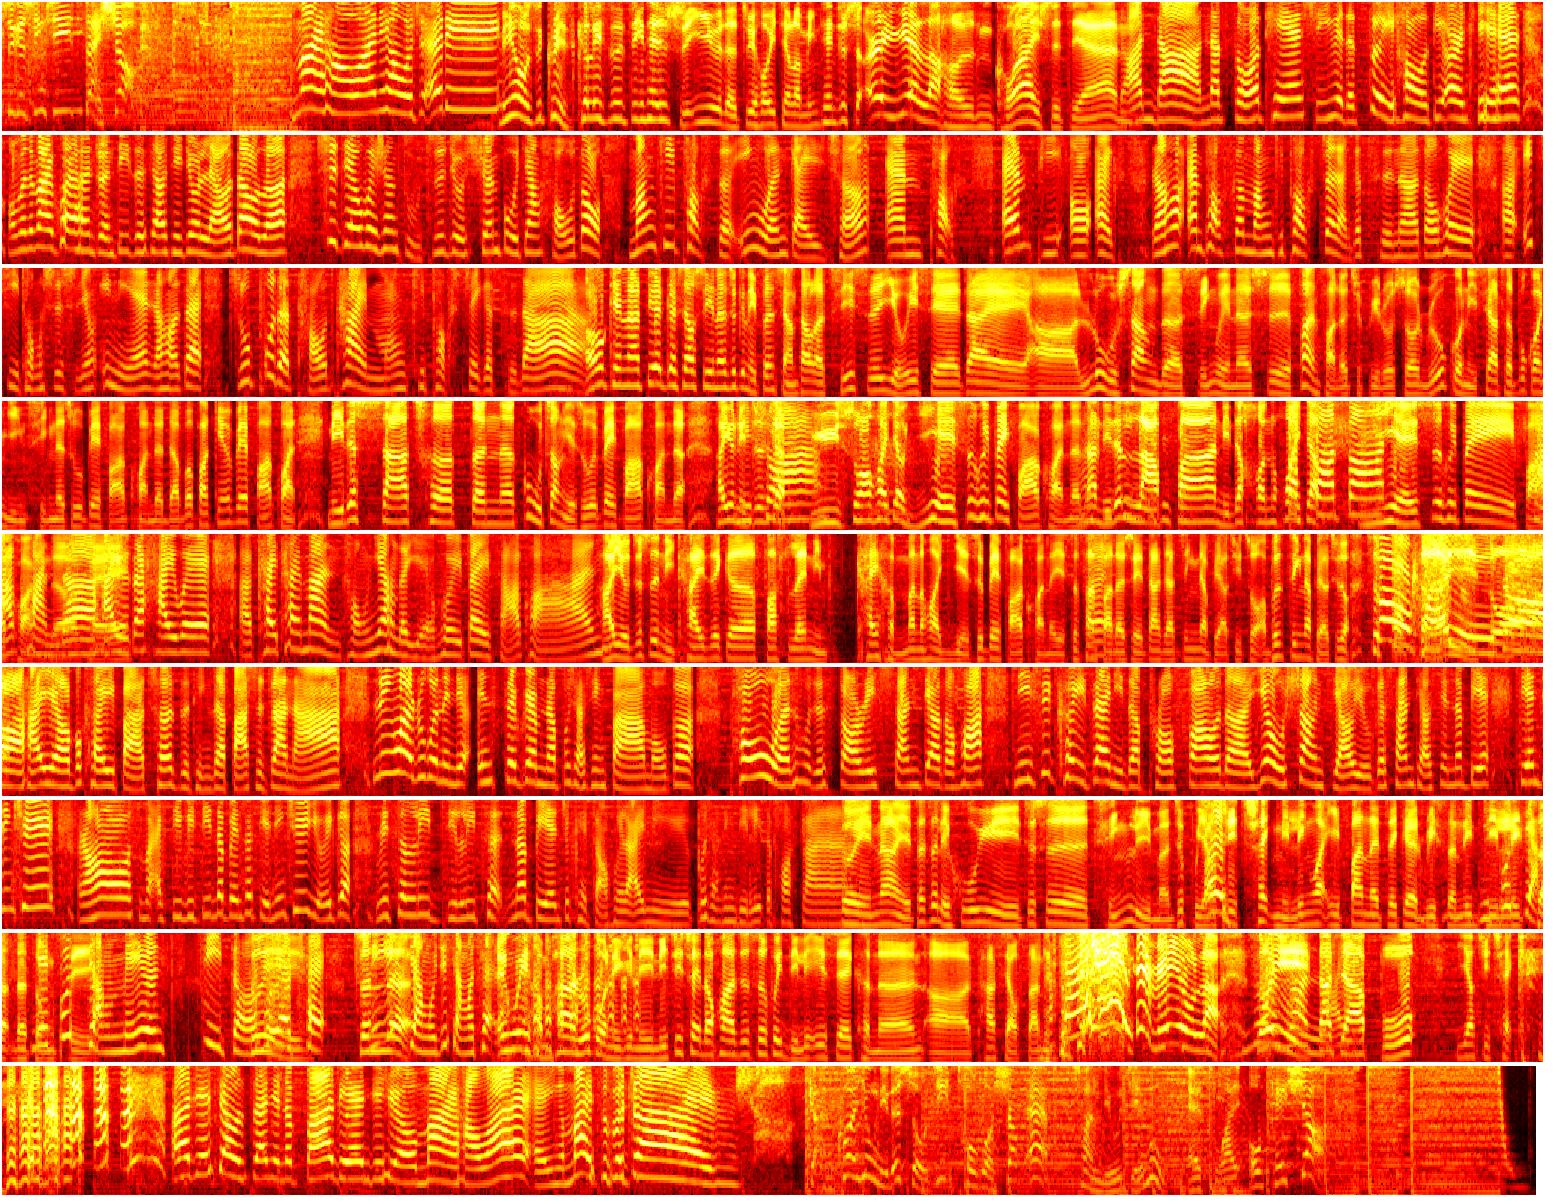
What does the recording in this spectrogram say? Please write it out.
这个星期在笑。麦好玩，你好，我是 Eddie。你好，我是 Chris 克里斯。今天是十一月的最后一天了，明天就是二月了，很快时间。真的，那昨天十一月的最后第二天，我们的麦快很准第一则消息就聊到了世界卫生组织就宣布将猴痘 Monkeypox 的英文改成 Mpox。M P O X，然后 M Pox 跟 Monkeypox 这两个词呢，都会呃一起同时使用一年，然后再逐步的淘汰 Monkeypox 这个词的。OK，那第二个消息呢，就跟你分享到了，其实有一些在啊路上的行为呢是犯法的，就比如说，如果你下车不关引擎呢，是会被罚款的；double parking 会被罚款；你的刹车灯呢故障也是会被罚款的；还有你这个雨刷坏掉也是会被罚款的。那你的喇叭、你的灯坏掉也是会被。罚款的，还有在 highway 啊开太慢，同样的也会被罚款。还有就是你开这个 fast lane，你。开很慢的话也是被罚款的，也是犯法的，所以大家尽量不要去做，而不是尽量不要去做，是不可以做。还有不可以把车子停在巴士站啊。另外，如果你的 Instagram 呢不小心把某个 po 文或者 story 删掉的话，你是可以在你的 profile 的右上角有个三条线那边点进去，然后什么 activity 那边再点进去，有一个 recently deleted 那边就可以找回来你不小心 delete 的 post 啦。对，那也在这里呼吁，就是情侣们就不要去 check 你另外一半。那这个 recently deleted 的东西，你不讲没人记得，对。要 check。真的，讲我就想要 check，因为很怕，如果你 你你去 check 的话，就是会 delete 一些可能啊他小三的东西，没有啦，所以大家不要去 check。好了，今天下午三点到八点继续有麦好玩，哎，一个麦 Super Drive，赶快用你的手机透过 Shop App 串流节目 SYOK Shop。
